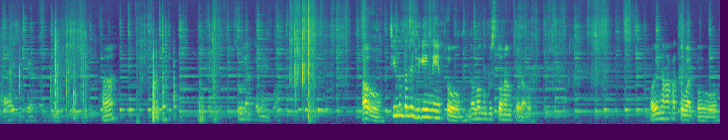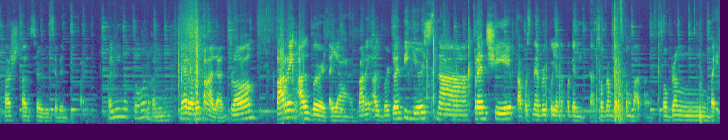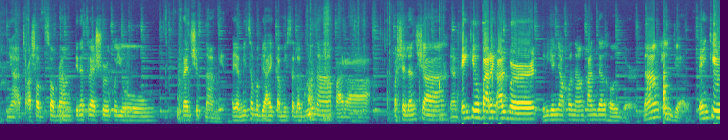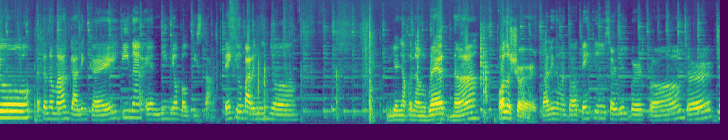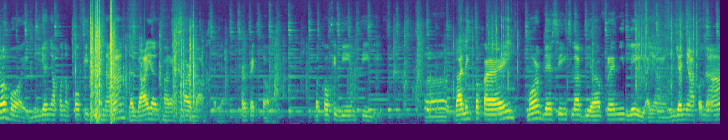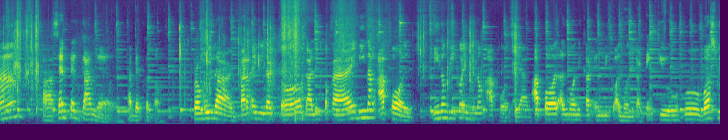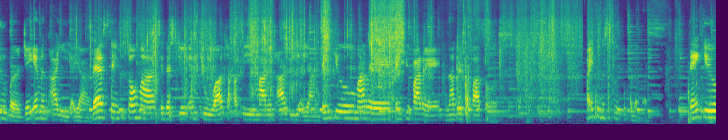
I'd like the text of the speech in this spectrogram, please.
Ay, sige. Ha? Sulat ka na. Oo. Sino ba nagbigay nito na magugustuhan ko raw? Oy, nakakatuwa to. Hashtag Service75. Ay, nino to. Nakalimutan. Pero may pangalan. From Pareng Albert. Ayan. Pareng Albert. 20 years na friendship. Tapos never ko yan napagalitan. Sobrang bait tong batang. Sobrang bait niya. At saka sob- sobrang tinetreasure ko yung friendship namin. Ayan, minsan mabiyahe kami sa Laguna para pasyalan siya. Yan. Thank you, paring Albert. Binigyan niya ako ng candle holder ng Angel. Thank you. Ito naman, galing kay Tina and Nino Bautista. Thank you, paring Nino. Binigyan niya ako ng red na polo shirt. Galing naman to. Thank you, Sir Wilbert from Sir Joboy. Binigyan niya ako ng coffee bean na lagayan para Starbucks. Ayan. Perfecto. The coffee bean tea leaf. Uh, galing to kay More Blessings, Love Ya, Frenny Lay. Ayan. Bigyan niya ako ng uh, scented candle. Tabet ko to. From Willard. Para kay Willard to, galing to kay Ninang Apple. Ninong Rico and Ninong Apple. Ayan. Apple, Almonicar, and Rico Almonicar. Thank you. To Boss Wilbur, JM and Ayi. Ayan. Best, thank you so much. Si Best JM Chua, tsaka si Maring Ayi. Ayan. Thank you, Mare. Thank you, pare. Another sapatos. Ay, ito na sa suot ko palabas. Thank you.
